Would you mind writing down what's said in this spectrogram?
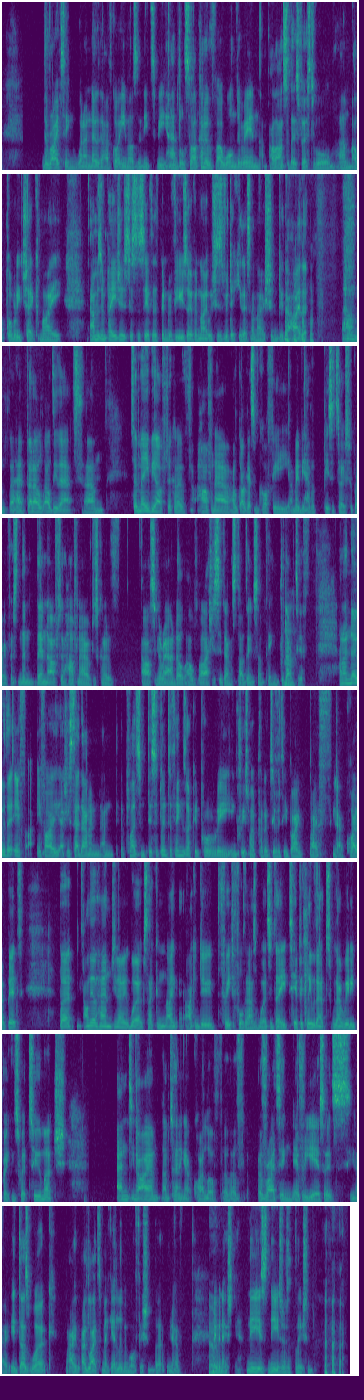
the writing when I know that I've got emails that need to be handled. So I'll kind of I'll wander in. I'll answer those first of all. Um, I'll probably check my Amazon pages just to see if there's been reviews overnight, which is ridiculous. I know I shouldn't do that either. um, but, but I'll I'll do that. Um, so maybe after kind of half an hour, I'll, I'll get some coffee. I maybe have a piece of toast for breakfast, and then then after half an hour of just kind of asking around, I'll, I'll, I'll actually sit down and start doing something productive. Mm. And I know that if if I actually sat down and, and applied some discipline to things, I could probably increase my productivity by by you know quite a bit. But on the other hand, you know, it works. I can I, I can do three to four thousand words a day, typically without without really breaking sweat too much. And you know, I am I'm turning out quite a lot of, of, of writing every year, so it's you know it does work. I, would like to make it a little bit more efficient, but you know, yeah. maybe next year. New Year's New Year's resolution.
